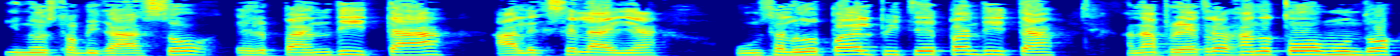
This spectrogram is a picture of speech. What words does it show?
y nuestro amigazo, el Pandita, Alex Zelaya. Un saludo para el Peter y Pandita, andan por allá trabajando todo el mundo.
